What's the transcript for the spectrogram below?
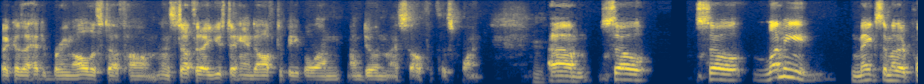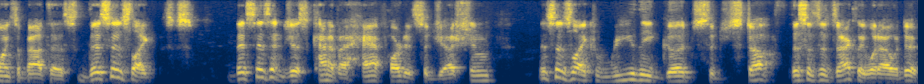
because I had to bring all the stuff home and stuff that I used to hand off to people. I'm I'm doing myself at this point. Um, so so let me make some other points about this. This is like this isn't just kind of a half-hearted suggestion. This is like really good su- stuff. This is exactly what I would do.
